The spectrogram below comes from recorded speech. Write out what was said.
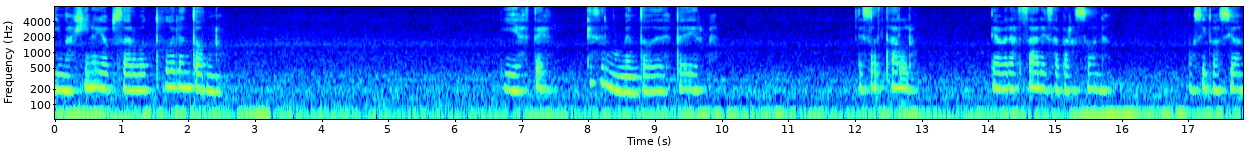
imagino y observo todo el entorno. Y este es el momento de despedirme, de soltarlo, de abrazar esa persona o situación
